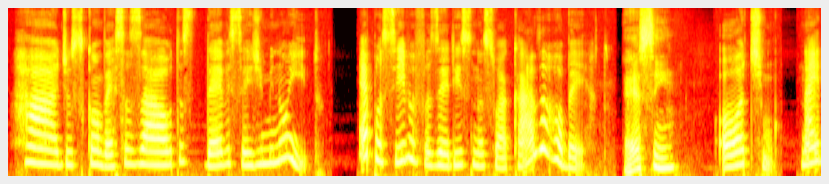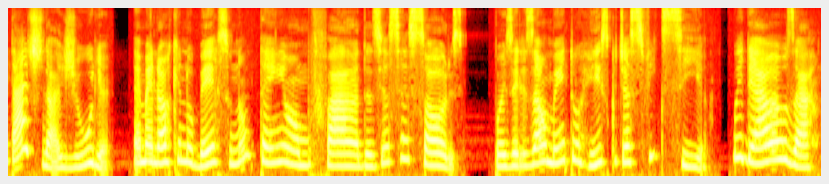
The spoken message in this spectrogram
rádios, conversas altas, deve ser diminuído. É possível fazer isso na sua casa, Roberto? É sim. Ótimo! Na idade da Júlia, é melhor que no berço não tenham almofadas e acessórios, pois eles aumentam o risco de asfixia. O ideal é usar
